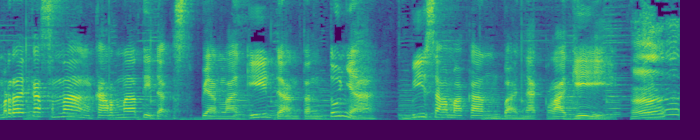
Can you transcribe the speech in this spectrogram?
Mereka senang karena tidak kesepian lagi dan tentunya bisa makan banyak lagi. Huh?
